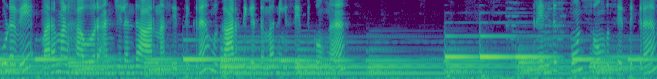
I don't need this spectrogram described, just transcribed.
கூடவே வரமிளகா ஒரு அஞ்சுலேருந்து ஆறு நான் சேர்த்துக்கிறேன். உங்கள் காரத்துக்கு ஏற்ற மாதிரி நீங்கள் சேர்த்துக்கோங்க. ரெண்டு ஸ்பூன் சோம்பு சேர்த்துக்கிறேன்.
